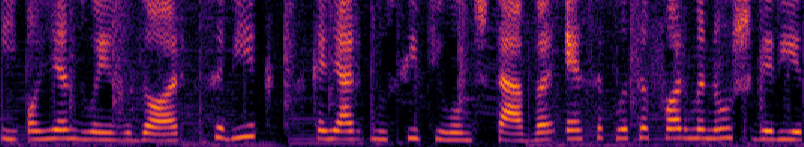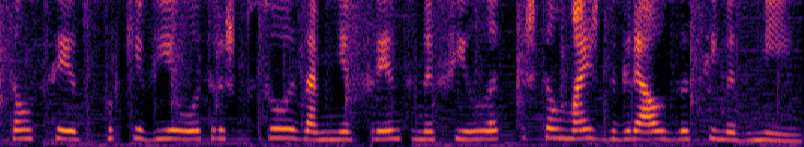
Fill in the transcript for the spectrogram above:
E, olhando em redor, sabia que, se calhar, no sítio onde estava, essa plataforma não chegaria tão cedo porque havia outras pessoas à minha frente na fila, que estão mais de graus acima de mim.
